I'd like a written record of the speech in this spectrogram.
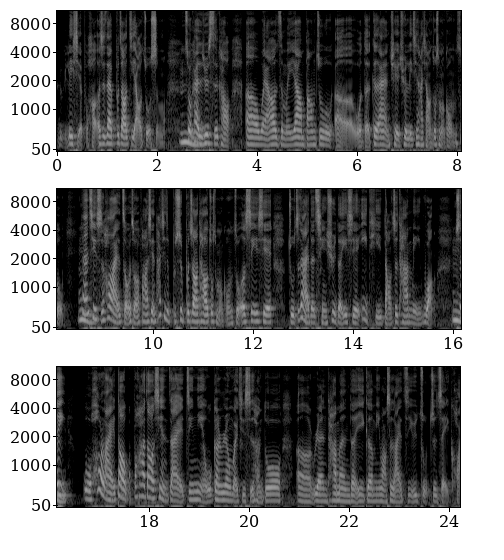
履历写不好，而是在不知道自己要做什么。嗯、所以我开始去思考，呃，我要怎么样帮助呃我的个案去去理清他想要做什么工作。嗯、但其实后来走一走，发现他其实不是不知道他要做什么工作，而是一些组织带来的情绪的一些议题导致他迷惘。嗯、所以。我后来到，包括到现在，今年我更认为，其实很多呃人他们的一个迷惘是来自于组织这一块，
